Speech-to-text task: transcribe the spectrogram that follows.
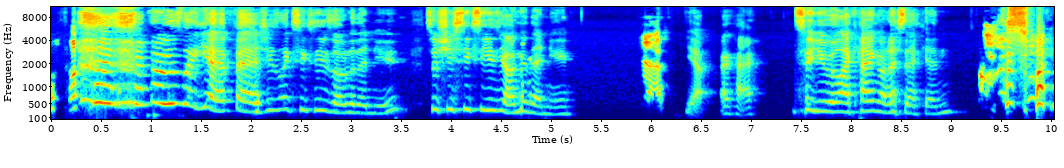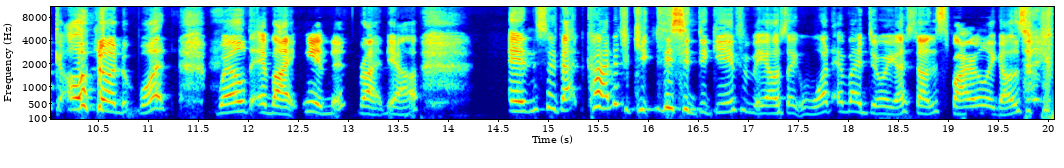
I was like, yeah, fair. She's like six years older than you. So she's six years younger than you. Yeah. Yeah, okay. So you were like, hang on a second. I was like, hold on, what world am I in right now? And so that kind of kicked this into gear for me. I was like, what am I doing? I started spiraling. I was like,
